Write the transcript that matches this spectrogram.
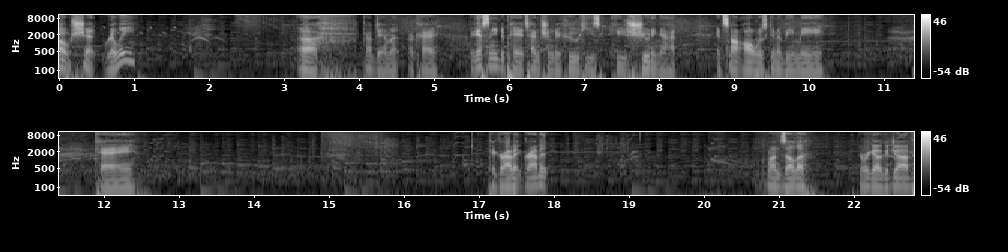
Oh, shit. Really? Ugh. God damn it. Okay. I guess I need to pay attention to who he's he's shooting at. It's not always going to be me. Okay. Okay, grab it, grab it. Come on, Zelda. There we go, good job.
